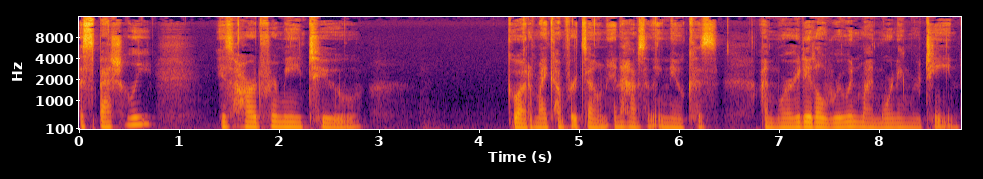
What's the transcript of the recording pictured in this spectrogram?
especially is hard for me to go out of my comfort zone and have something new because I'm worried it'll ruin my morning routine.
